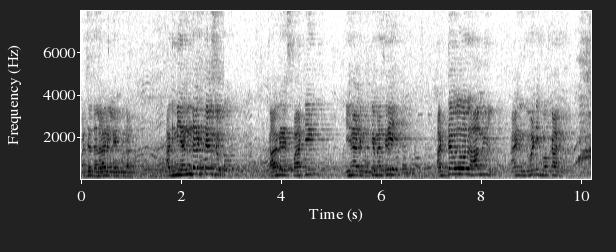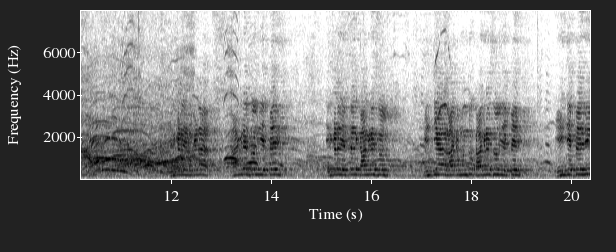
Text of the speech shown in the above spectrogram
మధ్య దళారీ లేకుండా. అది మీ అందరికి తెలుసు. కాంగ్రెస్ పార్టీ ఈనాటి ముఖ్యమంత్రి అడ్డగోలు హామీలు ఆయన నోటికి మొక్కాలి. ఎందుకంటే కాంగ్రెస్ వాళ్ళు చెప్పేది. ఎక్కడ చెప్పేది కాంగ్రెస్ వాళ్ళు. ఎన్టీఆర్ రాకముందు కాంగ్రెస్ వాళ్ళు చెప్పేది. ఏం చెప్పేది?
